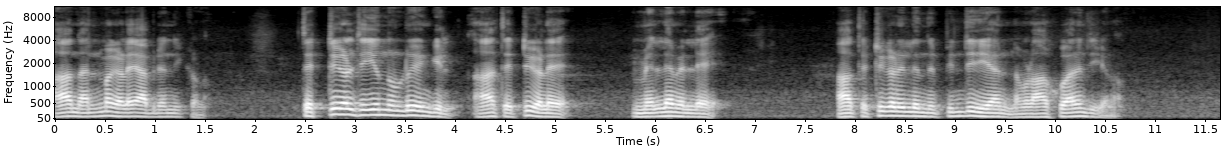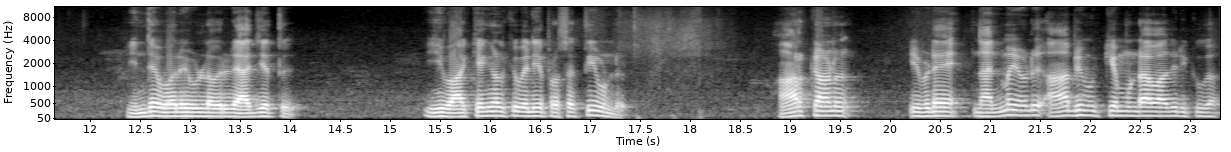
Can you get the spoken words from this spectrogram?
ആ നന്മകളെ അഭിനന്ദിക്കണം. തെറ്റുകൾ ചെയ്യുന്നുണ്ട് എങ്കിൽ ആ തെറ്റുകളെ മെല്ലെ മെല്ലെ ആ തെറ്റുകളിൽ നിന്ന് പിന്തിരിയാൻ നമ്മൾ ആഹ്വാനം ചെയ്യണം. ഇന്ത്യ പോലെയുള്ള ഒരു രാജ്യത്ത് ഈ വാക്യങ്ങൾക്ക് വലിയ പ്രസക്തിയുണ്ട്. ആർക്കാണ് ഇവിടെ നന്മയോട് ആഭിമുഖ്യം ഉണ്ടാവാതിരിക്കുക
